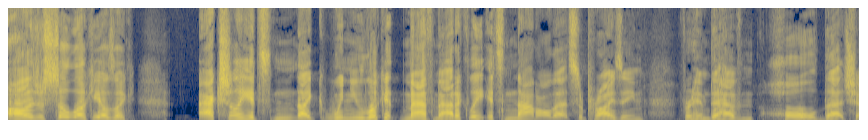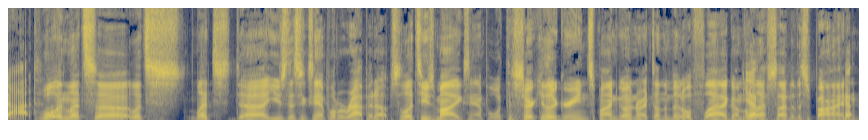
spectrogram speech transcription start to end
oh, they're just so lucky. I was like, actually, it's like when you look at mathematically, it's not all that surprising for him to have holed that shot. Well, and let's uh, let's let's uh, use this example to wrap it up. So let's use my example with the circular green spine going right down the middle, flag on the Yep. left side of the spine,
